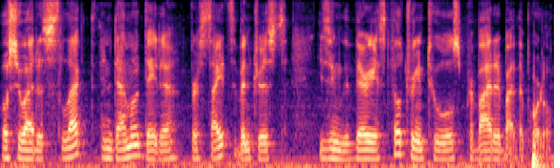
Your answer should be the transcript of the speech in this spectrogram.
will show how to select and download data for sites of interest using the various filtering tools provided by the portal.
